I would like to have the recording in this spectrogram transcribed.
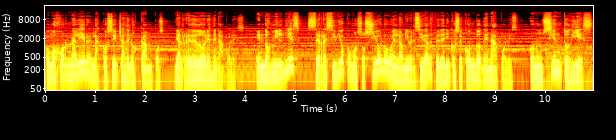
como jornalero en las cosechas de los campos de alrededores de Nápoles. En 2010 se recibió como sociólogo en la Universidad Federico II de Nápoles, con un 110,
